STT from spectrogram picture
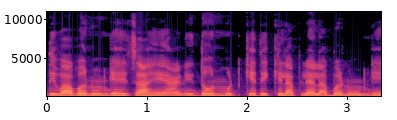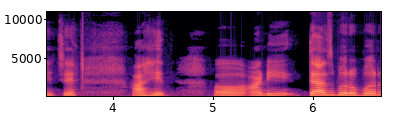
दिवा बनवून घ्यायचा आहे आणि दोन मुटके देखील आपल्याला बनवून घ्यायचे आहेत आणि त्याचबरोबर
